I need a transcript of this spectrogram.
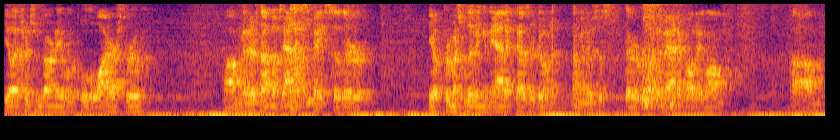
The electricians aren't able to pull the wires through. Um, and there's not much attic space, so they're, you know, pretty much living in the attic as they're doing it. I mean, there's just, they're in the attic all day long. Um,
